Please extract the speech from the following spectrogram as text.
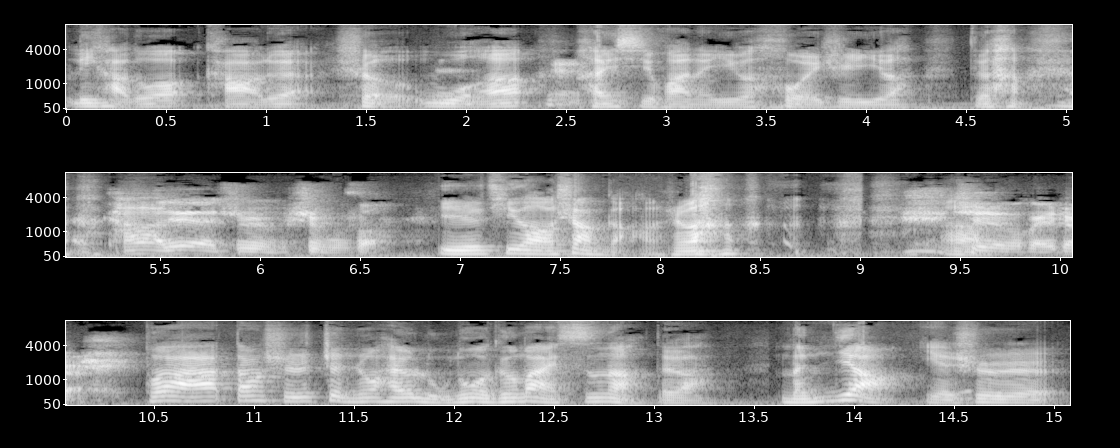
里卡多、卡瓦略是我很喜欢的一个后卫之一了，对吧？卡瓦略是是不错，一直踢到上港是吧？啊是这么回事儿。葡萄牙当时阵中还有鲁诺戈麦斯呢，对吧？门将也是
